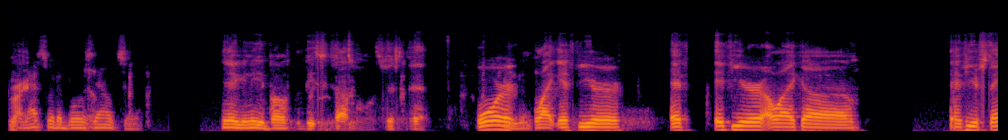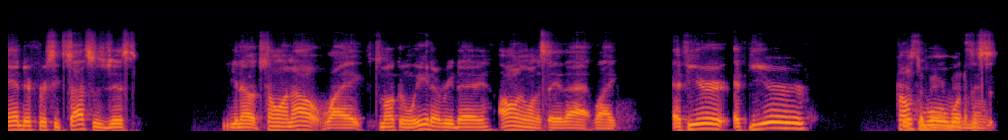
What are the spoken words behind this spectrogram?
right. And that's what it boils yeah. down to. Yeah, you need both to be successful. It's just that. Or mm-hmm. like if you're if if you're like uh if your standard for success is just you know chilling out like smoking weed every day, I only want to say that like if you're if you're comfortable with this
